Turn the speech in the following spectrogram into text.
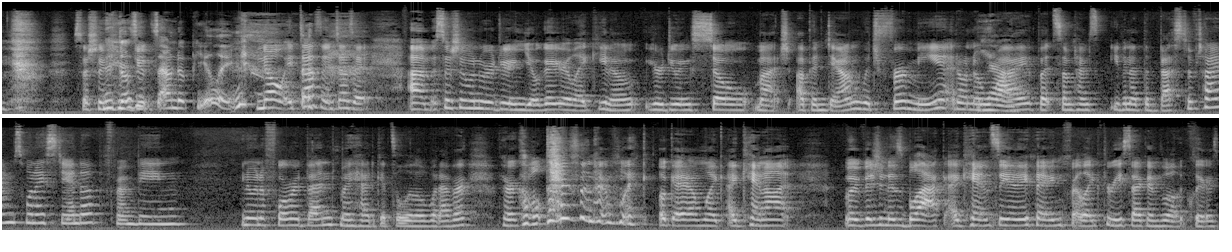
Especially it doesn't do- sound appealing. no, it doesn't, does it? Um, especially when we are doing yoga, you're like, you know, you're doing so much up and down, which for me, I don't know yeah. why, but sometimes even at the best of times when I stand up from being, you know, in a forward bend, my head gets a little whatever. There are a couple times and I'm like, okay, I'm like, I cannot, my vision is black. I can't see anything for like three seconds while it clears.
